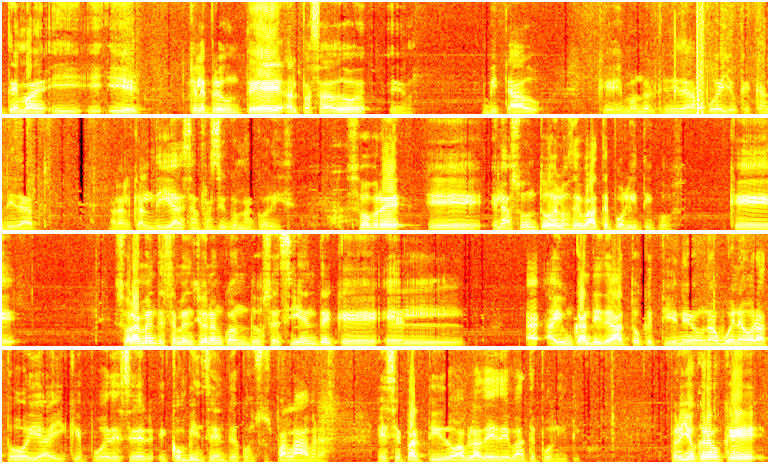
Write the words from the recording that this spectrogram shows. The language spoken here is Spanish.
tema y, que le pregunté al pasado eh, invitado, que es Manuel Trinidad Puello, que es candidato a la alcaldía de San Francisco de Macorís, sobre eh, el asunto de los debates políticos, que solamente se mencionan cuando se siente que el, hay un candidato que tiene una buena oratoria y que puede ser convincente con sus palabras, ese partido habla de debate político. Pero yo creo que,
